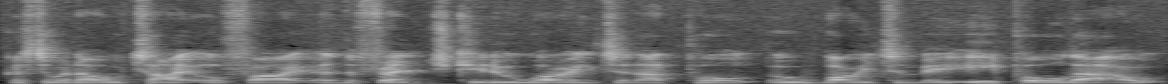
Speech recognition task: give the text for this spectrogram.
because there were no title fight, and the French kid who Warrington had pulled, who Warrington beat, he pulled out.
